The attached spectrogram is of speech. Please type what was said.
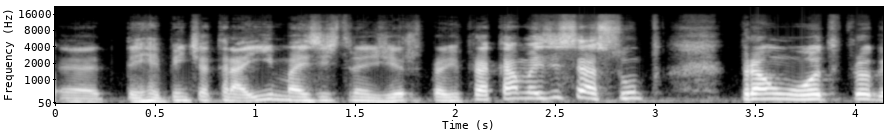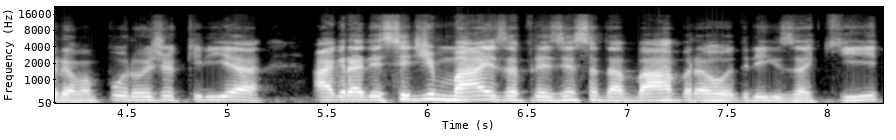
é, de repente atrair mais estrangeiros para vir para cá, mas isso é assunto para um outro programa. Por hoje eu queria agradecer demais a presença da Bárbara Rodrigues aqui,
